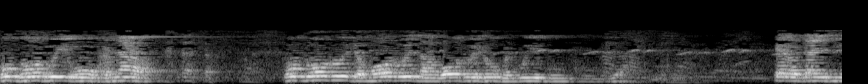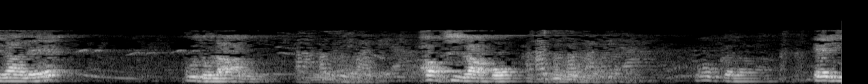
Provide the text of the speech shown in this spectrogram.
ဘုံတော်တွေးဟိုခမညာဘုံတော်တွေးဓမောတွေးသံဃောတွေးတို့မတွေးဘူးဗျာအဲ့တော့တိုင်းကြီးကလည်းကုသိုလ်လားအကုသိုလ်ဟုတ်ကဲ့ပါဗျာဟောက်ကြီးလာပေါ့အာဟုပါပါဗျာ ဟုတ်ကလားအဲ့ဒီ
